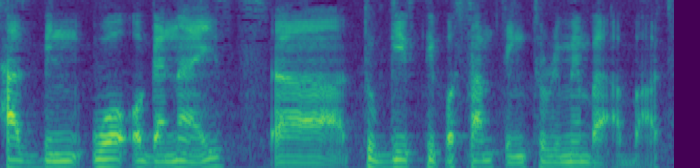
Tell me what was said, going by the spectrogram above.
has been well organized uh, to give people something to remember about.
